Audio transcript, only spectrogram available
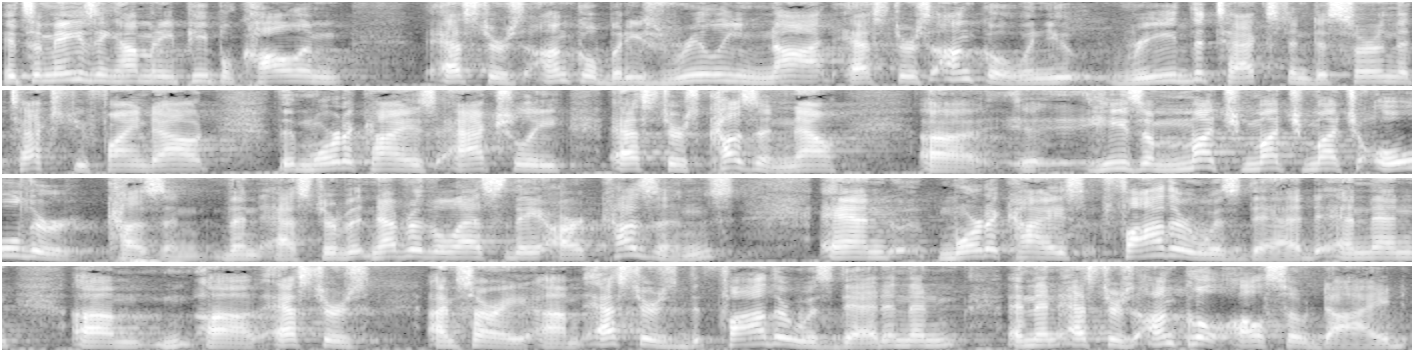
It's amazing how many people call him Esther's uncle, but he's really not Esther's uncle. When you read the text and discern the text, you find out that Mordecai is actually Esther's cousin. Now, uh, he's a much, much, much older cousin than Esther, but nevertheless, they are cousins. And Mordecai's father was dead, and then um, uh, Esther's I'm sorry, um, Esther's father was dead, and then, and then Esther's uncle also died.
